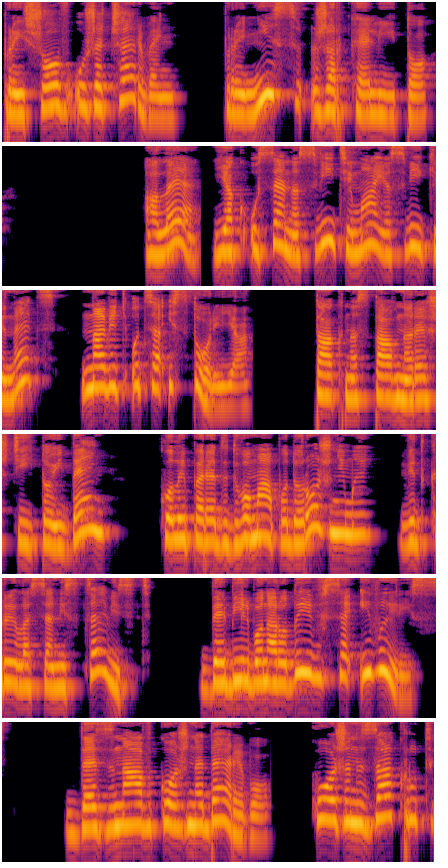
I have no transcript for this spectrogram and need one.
Прийшов уже червень, приніс жарке літо. Але як усе на світі має свій кінець, навіть оця історія, так настав нарешті й той день, коли перед двома подорожніми відкрилася місцевість, де більбо народився і виріс, де знав кожне дерево, кожен закрут,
